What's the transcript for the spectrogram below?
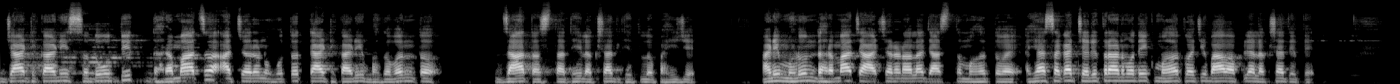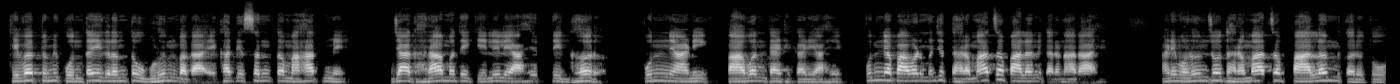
ज्या ठिकाणी सदोदित धर्माचं आचरण होतं त्या ठिकाणी भगवंत जात असतात हे लक्षात घेतलं पाहिजे. आणि म्हणून धर्माच्या आचरणाला जास्त महत्त्व आहे. ह्या सगळ्या चरित्रांमध्ये एक महत्वाची बाब आपल्या लक्षात येते. किंवा तुम्ही कोणताही ग्रंथ उघडून बघा. एखादे संत महात्मे ज्या घरामध्ये केलेले आहेत ते घर पुण्य आणि पावन त्या ठिकाणी आहे. पुण्य पावन म्हणजे धर्माचं पालन करणारा आहे. आणि म्हणून जो धर्माचं पालन करतो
